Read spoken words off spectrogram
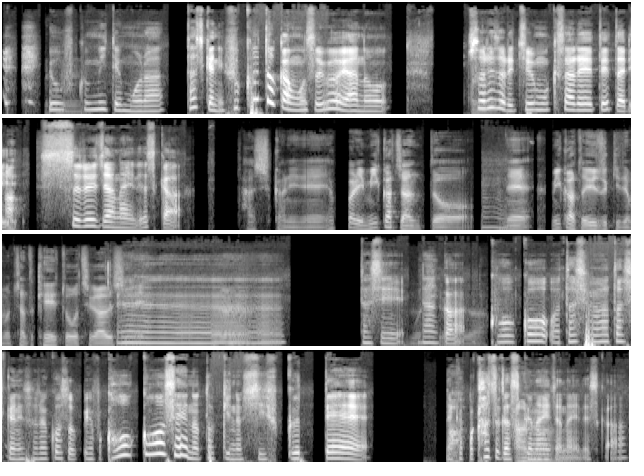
洋服見てもらう。確かに服とかもすごいあの、それぞれ注目されてたりあするじゃないですか。確かにね、やっぱりミカちゃんとうんね、ミカとユズキでもちゃんと系統違ううしね。ーん。だし、面白いわなんか、高校、私は確かにそれこそ、やっぱ高校生の時の私服って、なんかやっぱ数が少ないじゃないですか。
